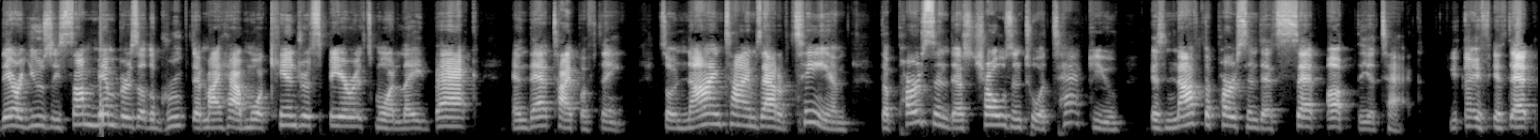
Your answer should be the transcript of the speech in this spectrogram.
there are usually some members of the group that might have more kindred spirits, more laid back, and that type of thing. So, nine times out of 10, the person that's chosen to attack you is not the person that set up the attack. If, if that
